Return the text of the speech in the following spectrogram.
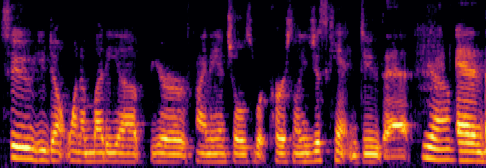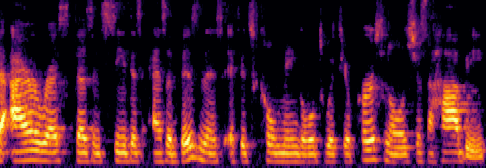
two you don't want to muddy up your financials with personal you just can't do that yeah and the irs doesn't see this as a business if it's commingled with your personal it's just a hobby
